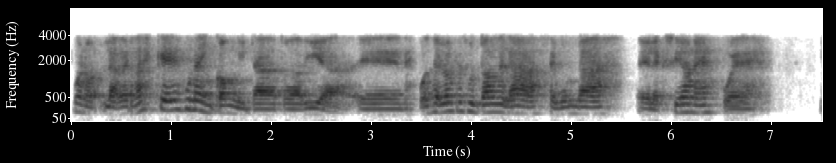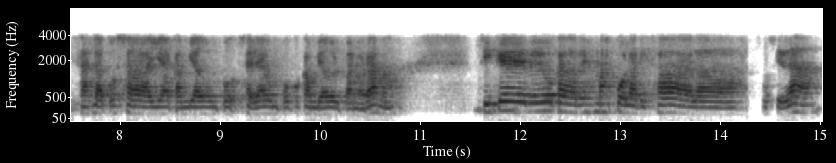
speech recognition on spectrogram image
Bueno, la verdad es que es una incógnita todavía. Eh, después de los resultados de las segundas elecciones, pues quizás la cosa haya cambiado un poco, se haya un poco cambiado el panorama. Sí que veo cada vez más polarizada la sociedad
